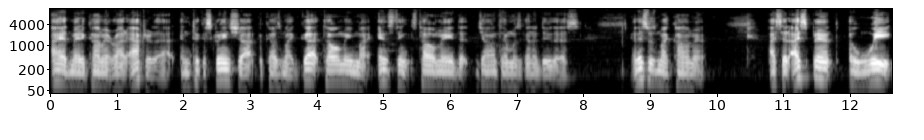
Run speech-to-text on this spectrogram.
I had made a comment right after that and took a screenshot because my gut told me, my instincts told me that Jonathan was going to do this. And this was my comment. I said, I spent a week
